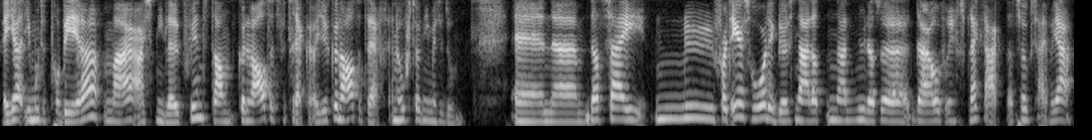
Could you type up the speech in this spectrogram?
je, je moet het proberen. Maar als je het niet leuk vindt, dan kunnen we altijd vertrekken. Je kunnen altijd weg en dan hoef je het ook niet meer te doen. En uh, dat zij nu, voor het eerst hoorde ik dus, nadat, na, nu dat we daarover in gesprek raakten, dat ze ook zei van ja,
